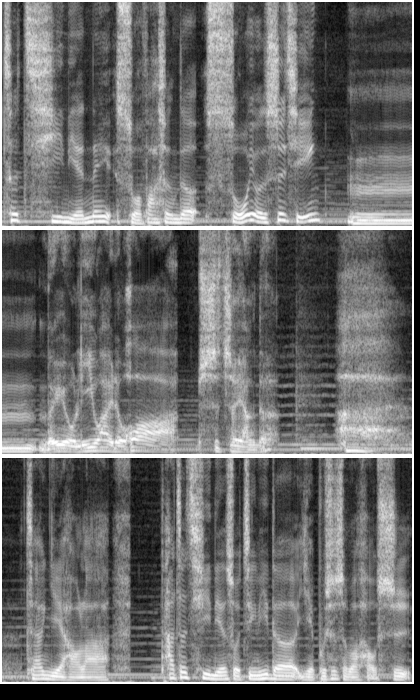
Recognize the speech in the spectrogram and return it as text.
这七年内所发生的所有的事情？嗯，没有例外的话是这样的。唉，这样也好啦。他这七年所经历的也不是什么好事，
